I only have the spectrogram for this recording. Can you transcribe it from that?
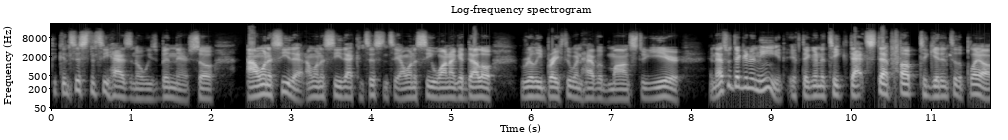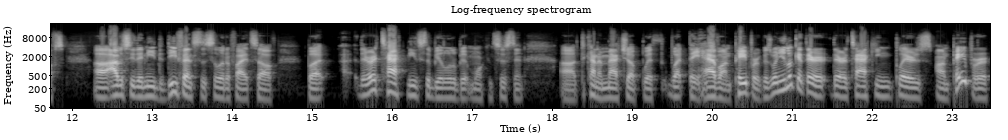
the consistency hasn't always been there. So I want to see that. I want to see that consistency. I want to see Juan Agudelo really break through and have a monster year. And that's what they're going to need if they're going to take that step up to get into the playoffs. Uh, obviously, they need the defense to solidify itself, but uh, their attack needs to be a little bit more consistent uh, to kind of match up with what they have on paper. Because when you look at their their attacking players on paper,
